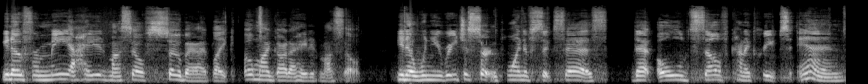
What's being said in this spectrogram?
you know, for me, I hated myself so bad. Like, oh my God, I hated myself. You know, when you reach a certain point of success, that old self kind of creeps in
